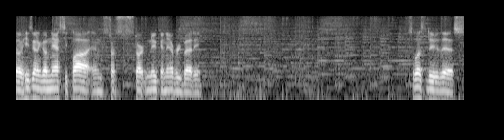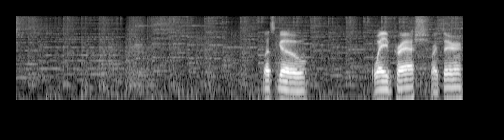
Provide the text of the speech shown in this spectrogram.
So he's gonna go nasty plot and start start nuking everybody. So let's do this. Let's go wave crash right there.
